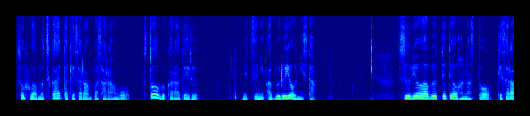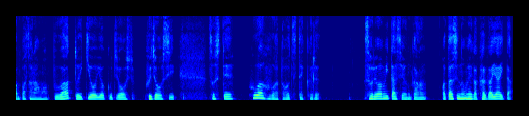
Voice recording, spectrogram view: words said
祖父は持ち帰ったケサランパサランをストーブから出る熱に炙るようにした。数秒炙って手を離すとケサランパサランはぶわっと勢いよく上浮上しそしてふわふわと落ちてくる。それを見た瞬間私の目が輝いた。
